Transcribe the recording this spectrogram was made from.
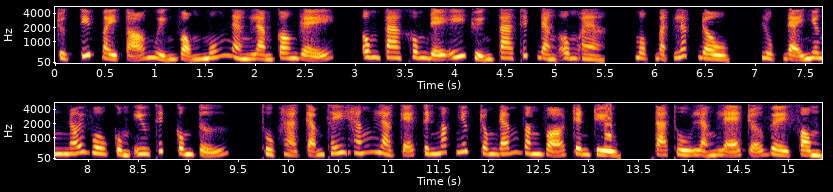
trực tiếp bày tỏ nguyện vọng muốn nàng làm con rể, ông ta không để ý chuyện ta thích đàn ông à, một bạch lắc đầu, lục đại nhân nói vô cùng yêu thích công tử thuộc hạ cảm thấy hắn là kẻ tinh mắt nhất trong đám văn võ trên triều, tạ thù lặng lẽ trở về phòng,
